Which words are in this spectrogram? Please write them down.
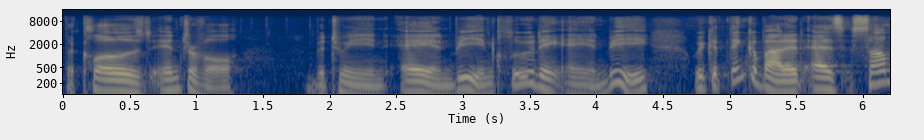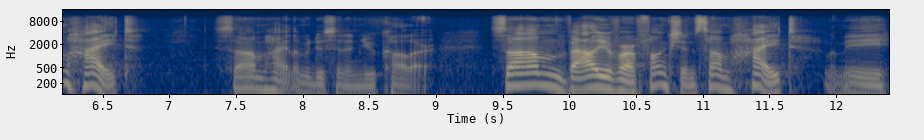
the closed interval between a and b, including a and b, we could think about it as some height, some height, let me do this in a new color, some value of our function, some height, let me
